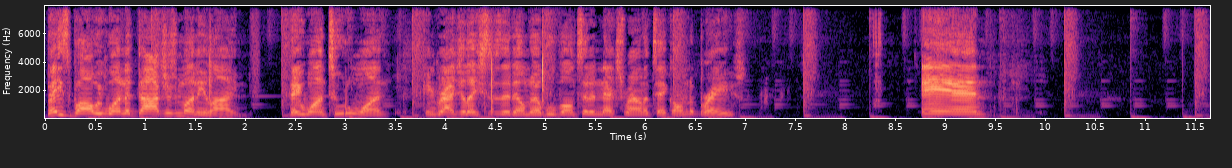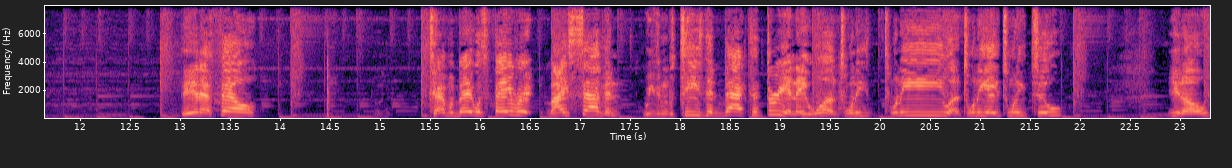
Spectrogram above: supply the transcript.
baseball, we won the Dodgers money line. They won two to one. Congratulations to them. They'll move on to the next round and take on the Braves. And the NFL, Tampa Bay was favored by seven. We teased it back to three, and they won 20, 20 what, 28 22. You know,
